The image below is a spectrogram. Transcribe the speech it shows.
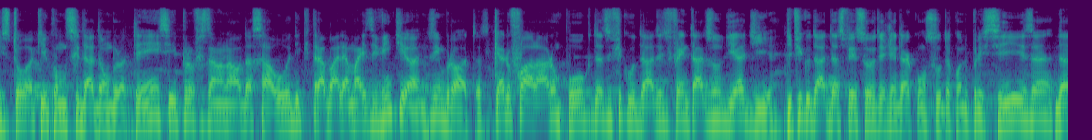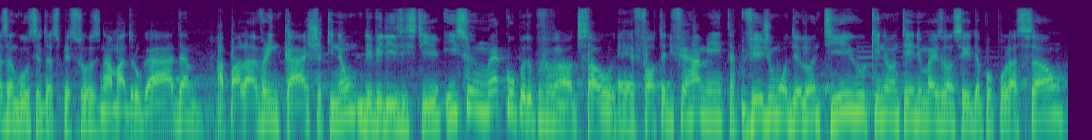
Estou aqui como cidadão brotense e profissional da saúde que trabalha há mais de 20 anos em Brotas. Quero falar um pouco das dificuldades enfrentadas no dia a dia. Dificuldade das pessoas de agendar consulta quando precisa, das angústias das pessoas na madrugada, a palavra encaixa que não deveria existir. Isso não é culpa do profissional de saúde, é falta de ferramenta. Vejo um modelo antigo que não atende mais o anseio da população.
